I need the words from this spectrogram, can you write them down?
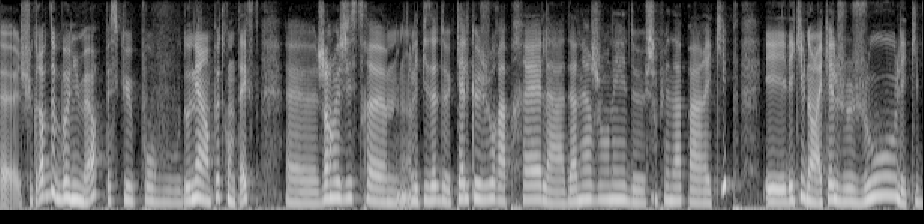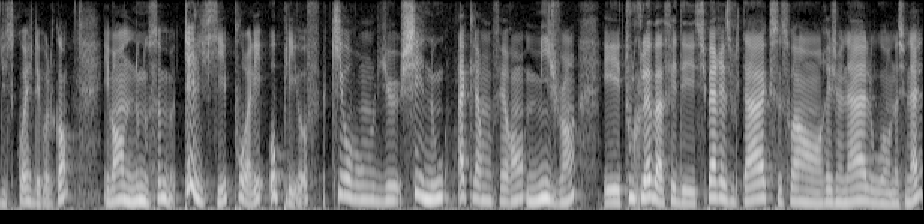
Euh, je suis grave de bonne humeur parce que pour vous donner un peu de contexte, euh, j'enregistre euh, l'épisode quelques jours après la dernière journée de championnat par équipe et l'équipe dans laquelle je joue, l'équipe du squash des volcans, et eh ben nous nous sommes qualifiés pour aller aux playoffs qui auront lieu chez nous à Clermont-Ferrand mi-juin. Et tout le club a fait des super résultats que ce soit en régional ou en national.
